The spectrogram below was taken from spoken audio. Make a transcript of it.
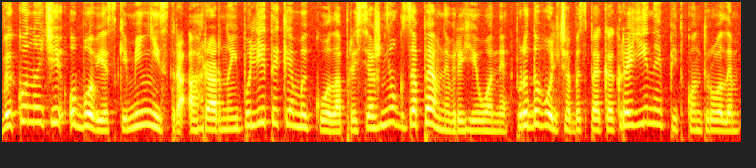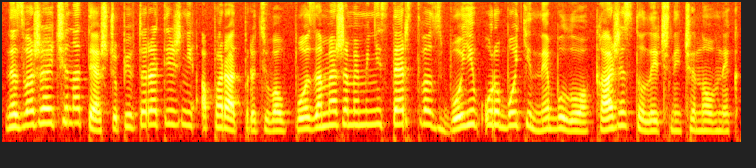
Виконуючий обов'язки міністра аграрної політики Микола Присяжнюк запевнив регіони, продовольча безпека країни під контролем. Незважаючи на те, що півтора тижні апарат працював поза межами міністерства, збоїв у роботі не було, каже столичний чиновник.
